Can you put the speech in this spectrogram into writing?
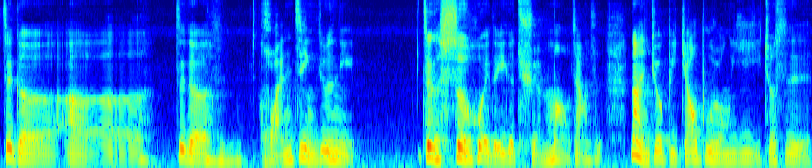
这个呃这个环境，就是你。这个社会的一个全貌这样子，那你就比较不容易，就是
